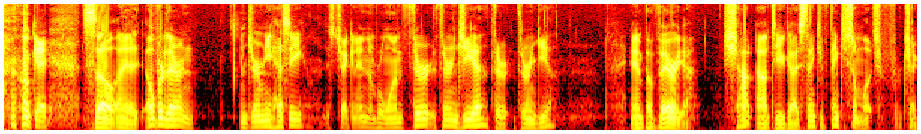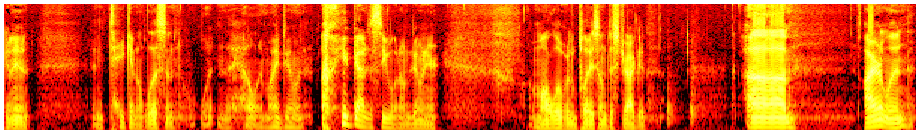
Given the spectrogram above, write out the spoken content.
okay. So uh, over there in, in Germany, Hesse is checking in. Number one, Thur- Thuringia, Thur- Thuringia, and Bavaria. Shout out to you guys. Thank you. Thank you so much for checking in and taking a listen. What in the hell am I doing? you got to see what I'm doing here. I'm all over the place. I'm distracted. Um, Ireland,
